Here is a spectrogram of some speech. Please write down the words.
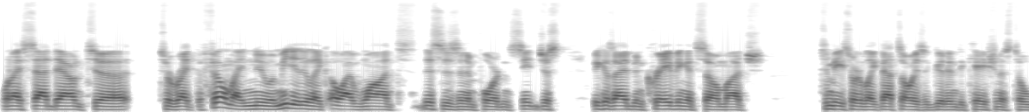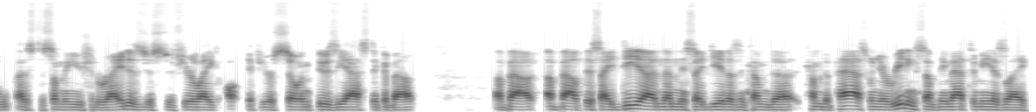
when I sat down to to write the film, I knew immediately like, oh, I want this is an important scene, just because I had been craving it so much to me sort of like that's always a good indication as to as to something you should write is just if you're like if you're so enthusiastic about about about this idea and then this idea doesn't come to come to pass when you're reading something that to me is like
